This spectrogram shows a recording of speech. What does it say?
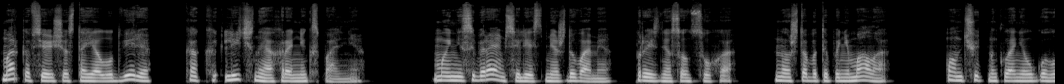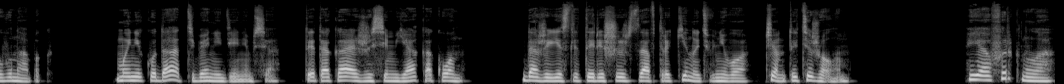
Марко все еще стоял у двери, как личный охранник спальни. «Мы не собираемся лезть между вами», — произнес он сухо. «Но чтобы ты понимала...» Он чуть наклонил голову на бок. «Мы никуда от тебя не денемся. Ты такая же семья, как он. Даже если ты решишь завтра кинуть в него чем-то тяжелым. Я фыркнула,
